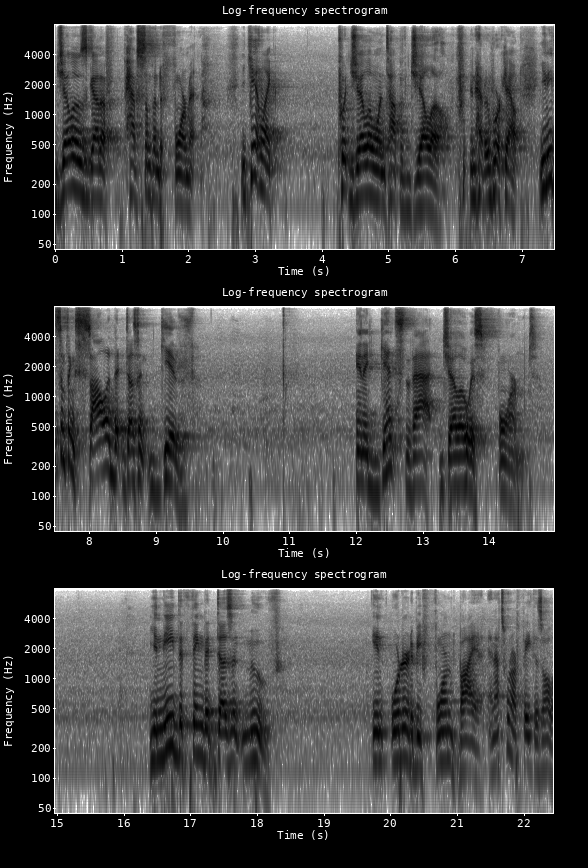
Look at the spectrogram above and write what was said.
Jello's got to have something to form it. You can't like put jello on top of jello and have it work out. You need something solid that doesn't give. And against that, jello is formed. You need the thing that doesn't move in order to be formed by it. And that's what our faith is all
